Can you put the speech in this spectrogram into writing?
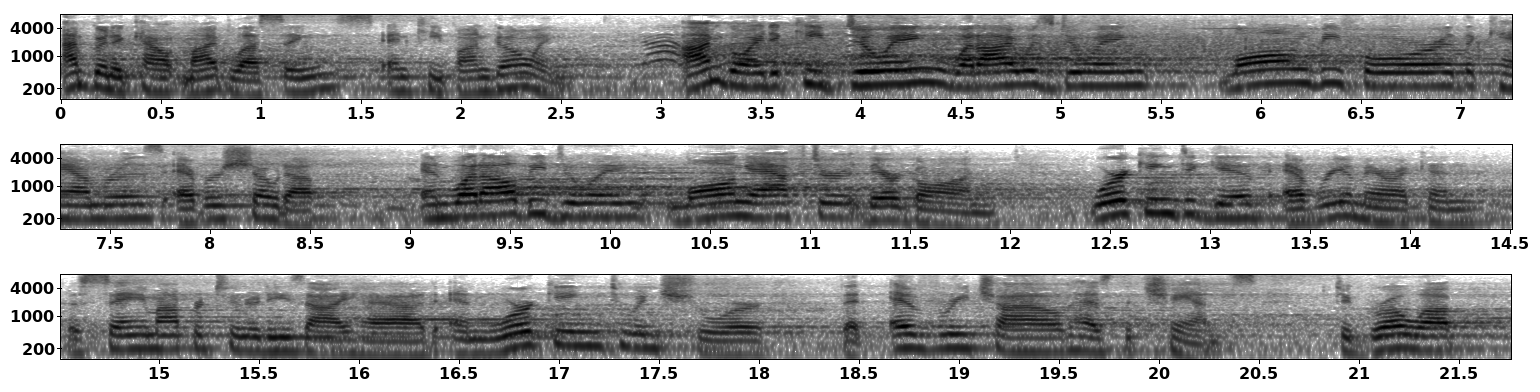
I'm going to count my blessings and keep on going. I'm going to keep doing what I was doing long before the cameras ever showed up and what I'll be doing long after they're gone working to give every American the same opportunities I had, and working to ensure that every child has the chance to grow up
